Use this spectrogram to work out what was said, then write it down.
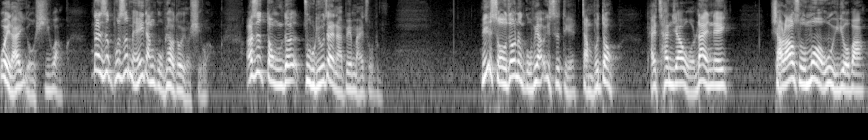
未来有希望。但是不是每一档股票都有希望？而是懂得主流在哪边买主流。你手中的股票一直跌涨不动，来参加我烂 A 小老鼠莫五五六八，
